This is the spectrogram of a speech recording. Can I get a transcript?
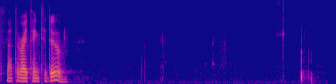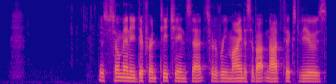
It's not the right thing to do. There's so many different teachings that sort of remind us about not fixed views.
